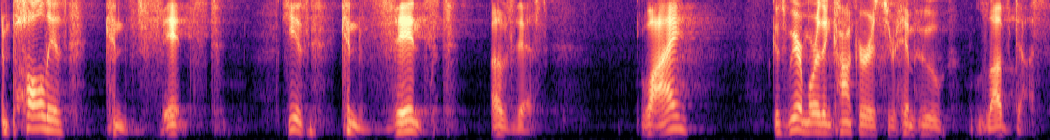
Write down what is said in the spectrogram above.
and Paul is convinced. He is convinced of this. Why? Because we are more than conquerors through him who loved us.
